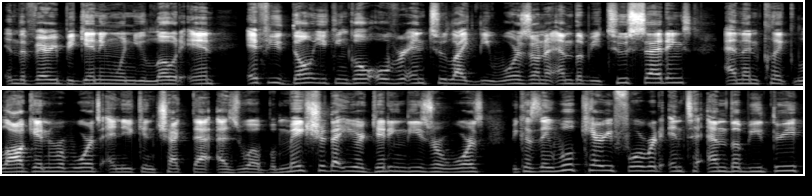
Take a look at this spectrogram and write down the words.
in the very beginning when you load in. If you don't, you can go over into like the Warzone and MW2 settings and then click login rewards and you can check that as well. But make sure that you're getting these rewards because they will carry forward into MW3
